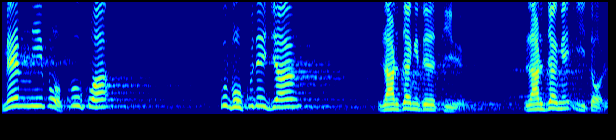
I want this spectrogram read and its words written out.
même niveau. Pourquoi? Pour beaucoup de gens, l'argent est Dieu. L'argent est idole.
